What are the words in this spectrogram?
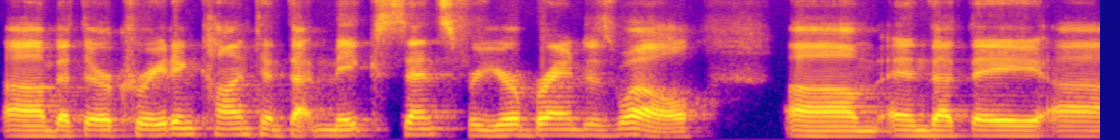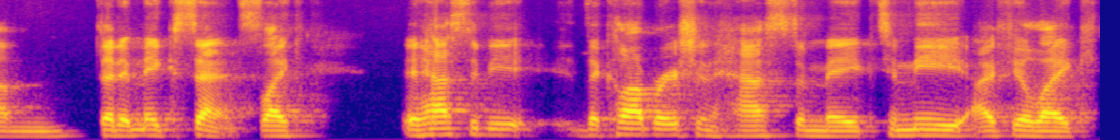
um, that they're creating content that makes sense for your brand as well, um, and that they um, that it makes sense. Like it has to be the collaboration has to make. To me, I feel like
